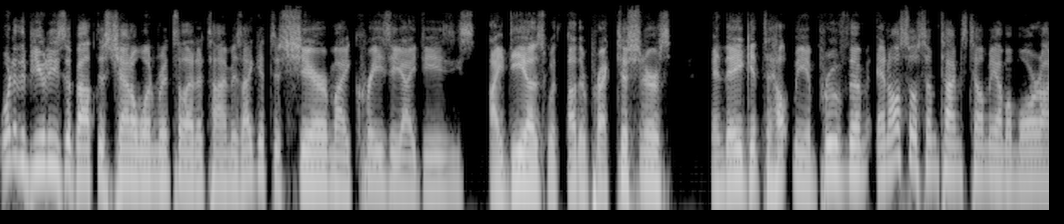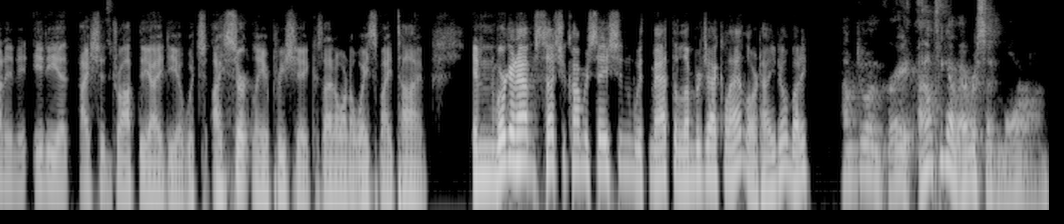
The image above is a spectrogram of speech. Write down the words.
one of the beauties about this channel, one rental at a time, is I get to share my crazy ideas ideas with other practitioners, and they get to help me improve them, and also sometimes tell me I'm a moron and an idiot. I should drop the idea, which I certainly appreciate because I don't want to waste my time. And we're gonna have such a conversation with Matt, the lumberjack landlord. How you doing, buddy? I'm doing great. I don't think I've ever said moron.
